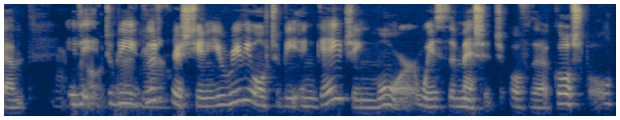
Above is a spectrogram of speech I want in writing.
um, it, to be a good Christian, you really ought to be engaging more with the message of the gospel.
